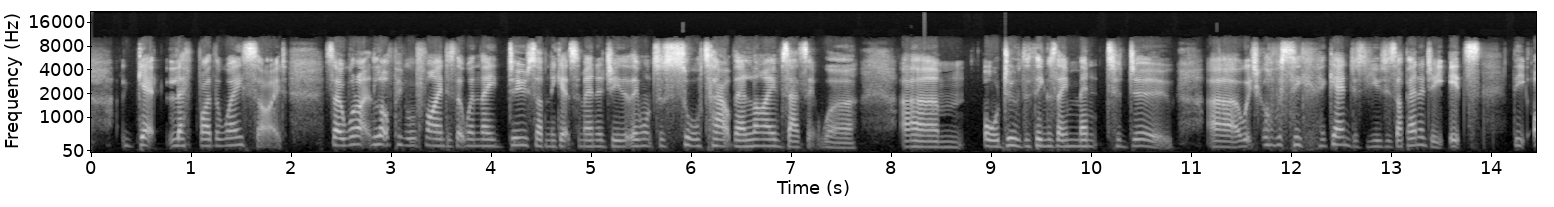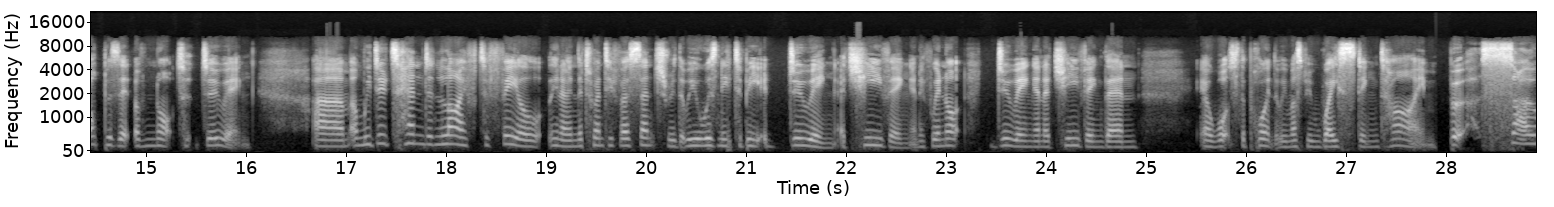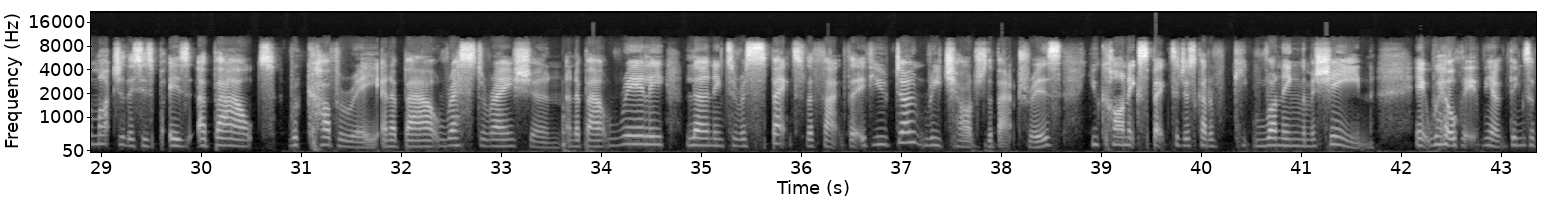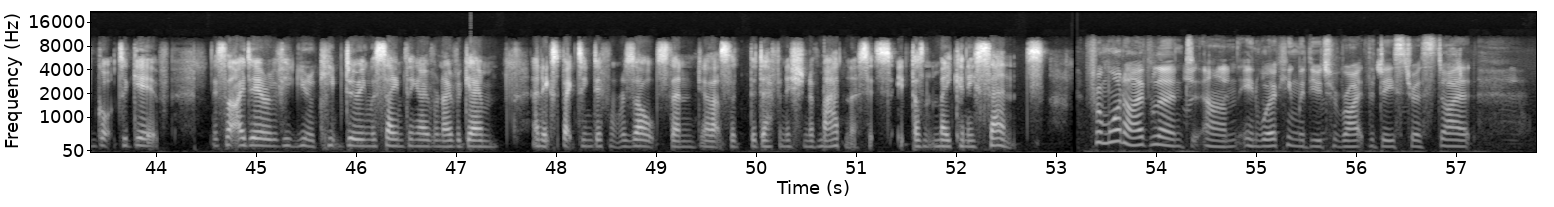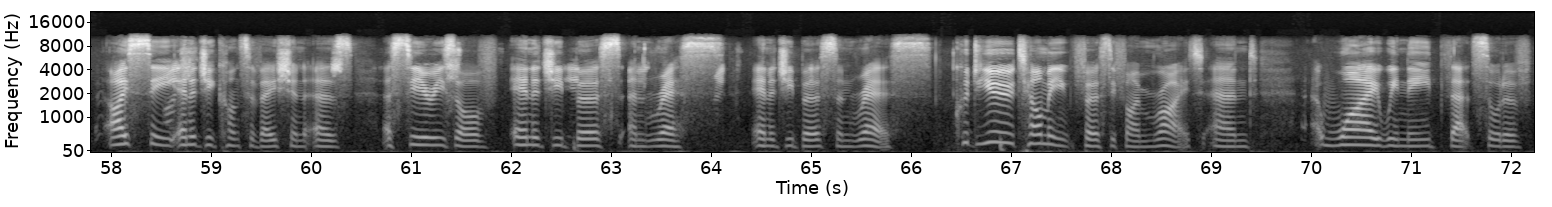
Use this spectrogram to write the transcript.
get left by the wayside. So what a lot of people find is that when they do suddenly get some energy that they want to sort out their lives as it were um, or do the things they meant to do uh, which obviously again just uses up energy. It's the opposite of not doing. Um, and we do tend in life to feel, you know, in the 21st century that we always need to be doing, achieving. And if we're not doing and achieving, then you know, what's the point that we must be wasting time? But so much of this is is about recovery and about restoration and about really learning to respect the fact that if you don't recharge the batteries, you can't expect to just kind of keep running the machine. It will, it, you know, things have got to give. It's that idea of if you, you know keep doing the same thing over and over again and expecting different results, then you know, that's the, the definition of madness. It's it doesn't make any sense. From what I've learned um, in working with you to write the de stress diet, I see energy conservation as a series of energy bursts and rests, energy bursts and rests. Could you tell me first if I'm right and why we need that sort of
